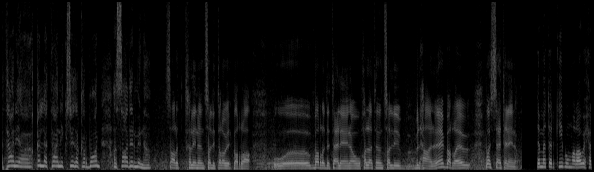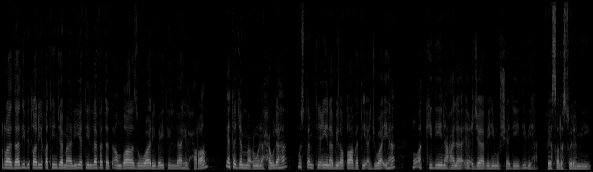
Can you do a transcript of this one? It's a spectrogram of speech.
ثاني قلة ثاني أكسيد الكربون الصادر منها. صارت تخلينا نصلي تراويح برا وبردت علينا وخلتنا نصلي بالحانة يعني برا وسعت علينا. تم تركيب مراوح الراذاذ بطريقة جمالية لفتت أنظار زوار بيت الله الحرام يتجمعون حولها مستمتعين بلطافة أجوائها مؤكدين على إعجابهم الشديد بها. فيصل السلمي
